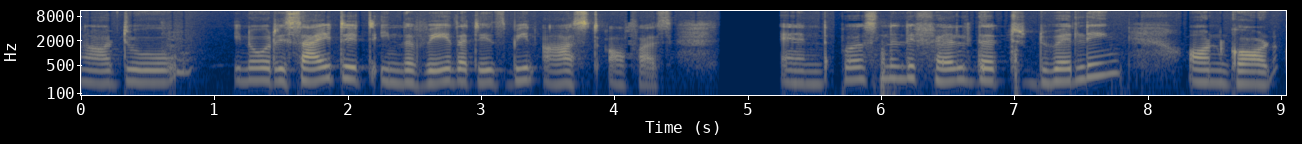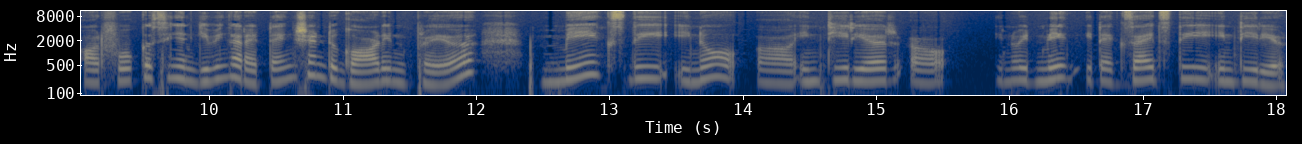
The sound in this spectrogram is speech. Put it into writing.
uh, to you know recite it in the way that is being asked of us and personally felt that dwelling on God or focusing and giving our attention to God in prayer makes the you know uh, interior uh, you know it make it excites the interior.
